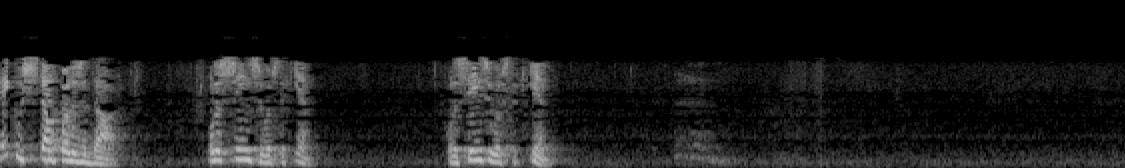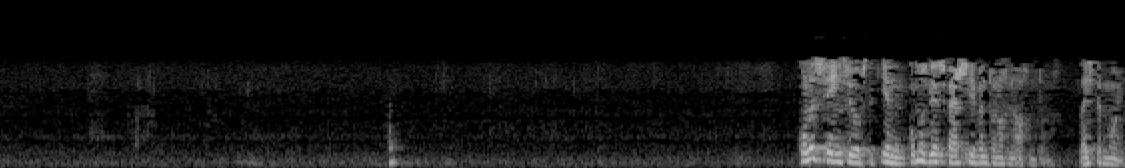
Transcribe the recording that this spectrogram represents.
Kyk hoe stel Paulus dit daar. Kolossense hoofstuk 1. Kolossense hoofstuk 1. Kolossense hoofstuk 1. Kom ons lees vers 27 en 28. Luister mooi.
